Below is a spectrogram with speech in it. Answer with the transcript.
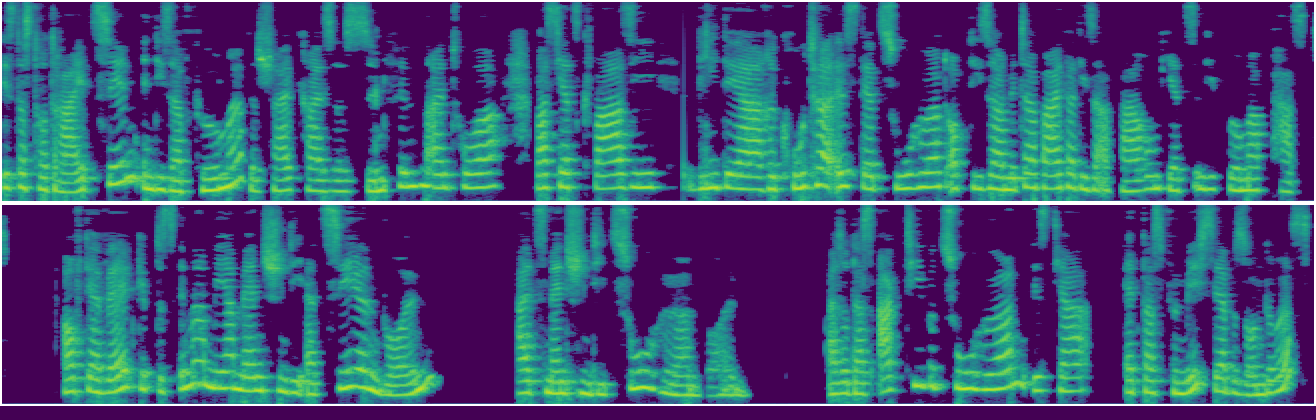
ist das Tor 13 in dieser Firma des Schaltkreises Sinnfinden ein Tor, was jetzt quasi wie der Recruiter ist, der zuhört, ob dieser Mitarbeiter, diese Erfahrung jetzt in die Firma passt. Auf der Welt gibt es immer mehr Menschen, die erzählen wollen, als Menschen, die zuhören wollen. Also das aktive Zuhören ist ja etwas für mich sehr Besonderes,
